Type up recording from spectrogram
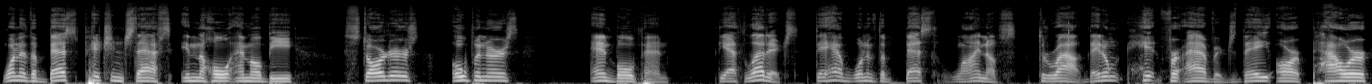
one of the best pitching staffs in the whole MLB, starters, openers, and bullpen. The Athletics, they have one of the best lineups throughout. They don't hit for average. They are power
